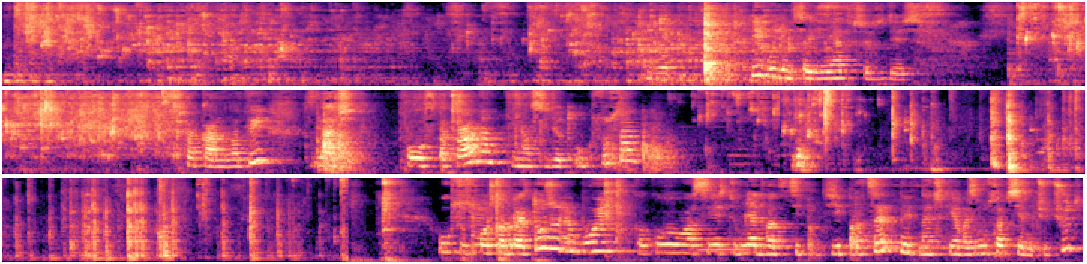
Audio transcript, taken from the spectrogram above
Вот. И будем соединять все здесь. Стакан воды, значит полстакана у нас идет уксуса. Уксус можно брать тоже любой, какой у вас есть. У меня 20%, значит я возьму совсем чуть-чуть.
